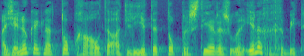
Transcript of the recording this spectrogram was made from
as jy nou kyk na topgehalte atlete, toppresteerders oor enige gebied,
